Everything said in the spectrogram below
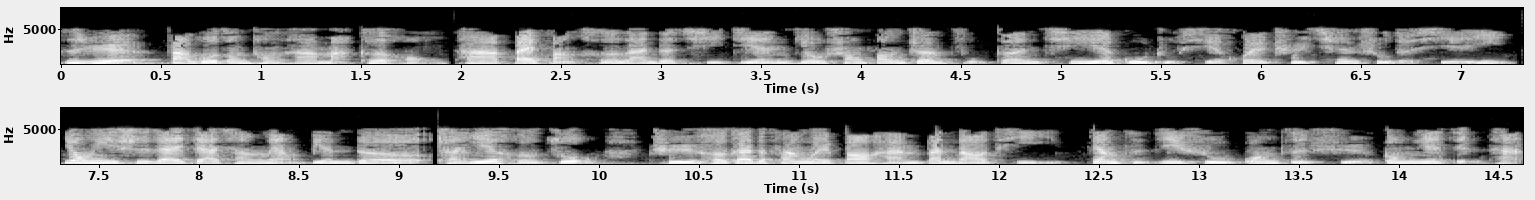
四月，法国总统他马克宏他拜访荷兰的期间，由双方政府跟企业雇主协会去签署的协议，用意是在加强两边的产业合作，去涵盖的范围包含半导体、量子技术、光子学、工业减碳、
